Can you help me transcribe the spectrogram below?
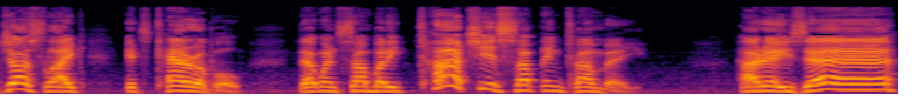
Just like it's terrible that when somebody touches something tummy, harezeh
